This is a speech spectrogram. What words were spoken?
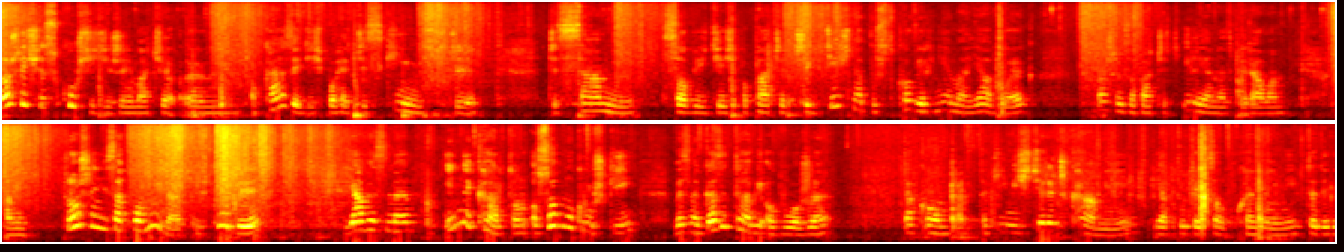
Proszę się skusić, jeżeli macie em, okazję gdzieś pojechać, czy z kimś, czy, czy sami sobie gdzieś popatrzeć, czy gdzieś na pustkowiach nie ma jabłek. Proszę zobaczyć, ile ja nazbierałam. A więc proszę nie zapominać i wtedy ja wezmę inny karton, osobno gruszki, wezmę gazetami obłożę, taką, takimi ściereczkami, jak tutaj są kuchennymi. Wtedy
